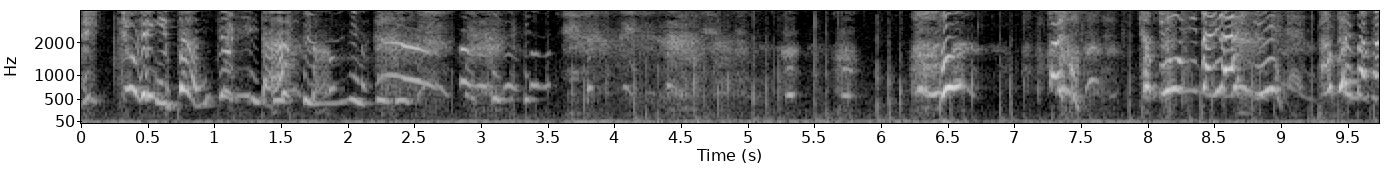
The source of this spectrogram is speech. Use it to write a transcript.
초랭이 방전이다. 아이고, 저기 옵니다, 아씨. 파발마가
